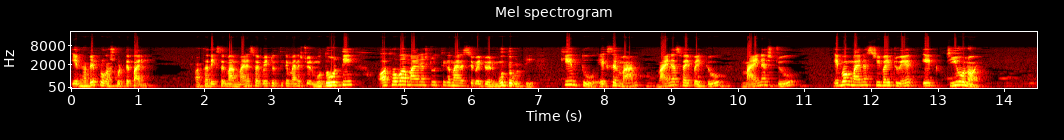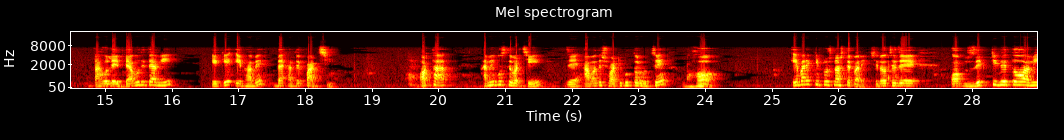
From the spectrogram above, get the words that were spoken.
এভাবে প্রকাশ করতে পারি। অর্থাৎ এক্সের মান মাইনাস ফাইভ বাই টু থেকে মাইনাস টু এর মধ্যবর্তী অথবা মাইনাস টু থেকে মাইনাস থ্রি বাই টু এর মধ্যবর্তী। কিন্তু এক্সের মান minus five by two minus two এবং মাইনাস থ্রি বাই টু এর একটিও নয়। তাহলে ব্যবধিতে আমি একে এভাবে দেখাতে পারছি। অর্থাৎ আমি বুঝতে পারছি যে আমাদের সঠিক উত্তর হচ্ছে ঘ। এবার একটি প্রশ্ন আসতে পারে, সেটা হচ্ছে যে অবজেক্টিভে তো আমি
